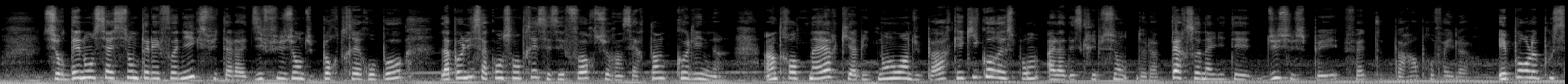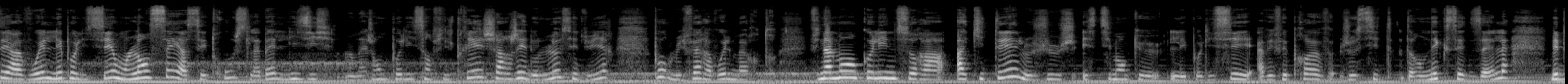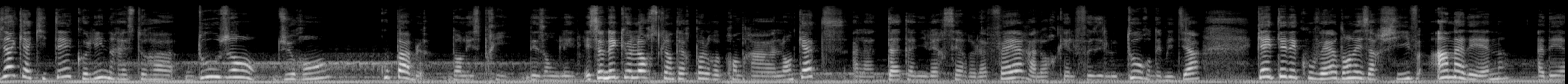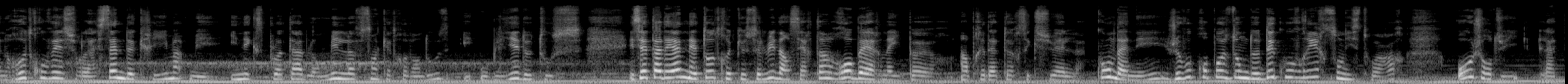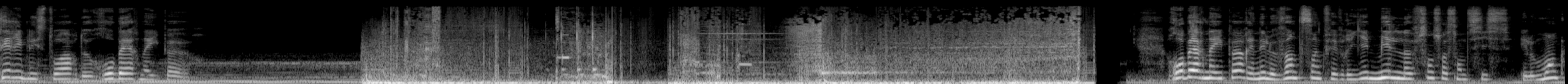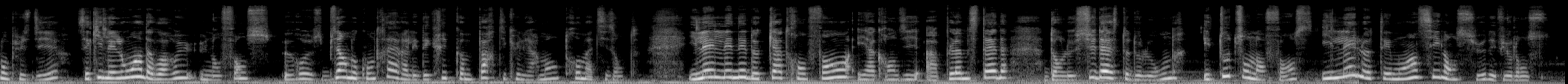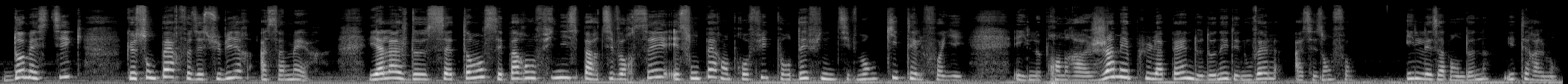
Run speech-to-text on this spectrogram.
Sur dénonciation téléphonique suite à la diffusion du portrait robot, la police a concentré ses efforts sur un certain Colin, un trentenaire qui habite non loin du parc et qui correspond à la description de la personnalité du suspect faite par un profiler. Et pour le pousser à avouer, les policiers ont lancé à ses trousses la belle Lizzie, un agent de police infiltré chargé de le séduire pour lui faire avouer le meurtre. Finalement, Colin sera acquitté, le juge estimant que les policiers avaient fait preuve, je cite, d'un excès de zèle, mais bien qu'acquitté, Colin restera 12 ans durant coupable dans l'esprit des Anglais. Et ce n'est que lorsqu'Interpol reprendra l'enquête, à la date anniversaire de l'affaire, alors qu'elle faisait le tour des médias, qu'a été découvert dans les archives un ADN ADN retrouvé sur la scène de crime, mais inexploitable en 1992 et oublié de tous. Et cet ADN n'est autre que celui d'un certain Robert Naper, un prédateur sexuel condamné. Je vous propose donc de découvrir son histoire. Aujourd'hui, la terrible histoire de Robert Naper. Robert Naper est né le 25 février 1966, et le moins que l'on puisse dire, c'est qu'il est loin d'avoir eu une enfance heureuse. Bien au contraire, elle est décrite comme particulièrement traumatisante. Il est l'aîné de quatre enfants et a grandi à Plumstead, dans le sud-est de Londres, et toute son enfance, il est le témoin silencieux des violences domestiques que son père faisait subir à sa mère et à l'âge de 7 ans, ses parents finissent par divorcer et son père en profite pour définitivement quitter le foyer. Et il ne prendra jamais plus la peine de donner des nouvelles à ses enfants. Il les abandonne, littéralement.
